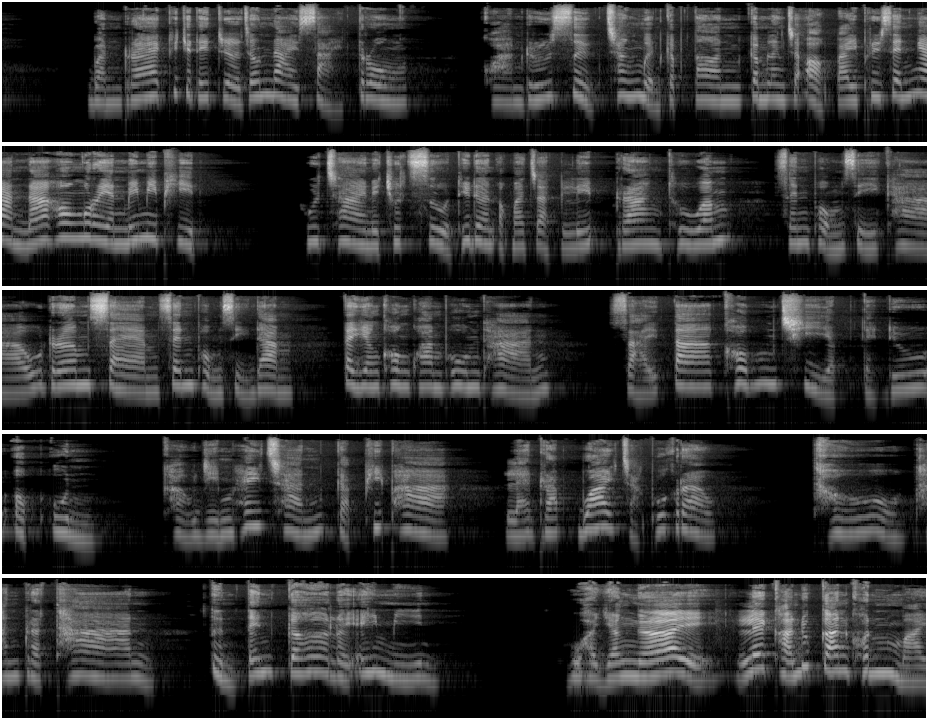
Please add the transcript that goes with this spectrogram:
วันแรกที่จะได้เจอเจ้านายสายตรง ความรู้สึกช่างเหมือนกับตอนกำลังจะออกไปพรีเซนต์งานหน้าห้องเรียนไม่มีผิด ผู้ชายในชุดสูทที่เดินออกมาจากลิฟต์ร่างท้วม เส้นผมสีขาว เริ่มแซม เส้นผมสีดำแต่ยังคงความภูมิฐาน สายตาคมเฉียบแต่ดูอบอุ่น เขายิ้มให้ฉันกับพี่พา และรับไหว้จากพวกเราโธ่ท่านประธาน ตื่นเต้นเก้อเลยไอ้มีน ว่ายังไง เลขานุกการคนใหม่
